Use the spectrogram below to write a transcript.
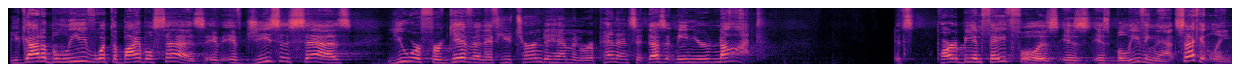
You got to believe what the Bible says. If, if Jesus says you were forgiven if you turn to Him in repentance, it doesn't mean you're not. It's part of being faithful is, is, is believing that. Secondly,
